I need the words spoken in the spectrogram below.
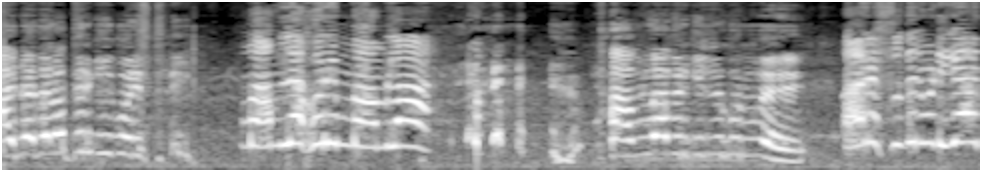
আইন আদালতের কি করিস তুই? মামলা করি মামলা। মামলা আবার কিছু করবে? আরে সুদের বেটি গান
